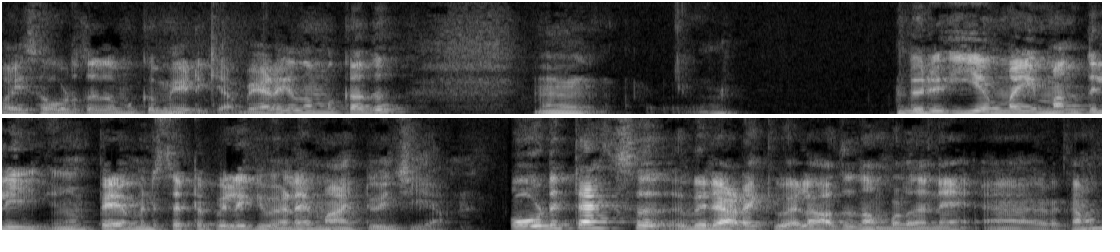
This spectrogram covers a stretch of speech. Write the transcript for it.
പൈസ കൊടുത്ത് നമുക്ക് മേടിക്കാം. വേണമെങ്കിൽ നമുക്കത് ഒരു E M I monthly payment സെറ്റപ്പിലേക്ക് വേണേൽ മാറ്റുകയും ചെയ്യാം. റോഡ് ടാക്സ് ഇവർ അടയ്ക്കുമല്ലോ അത് നമ്മൾ തന്നെ എടുക്കണം.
